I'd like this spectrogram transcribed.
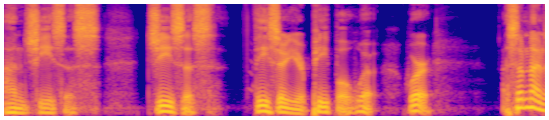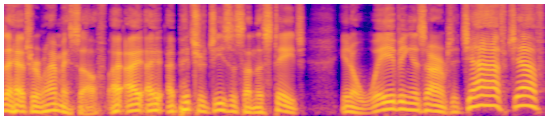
on Jesus? Jesus, these are your people. We're, we're sometimes I have to remind myself. I, I I picture Jesus on the stage, you know, waving his arms. Jeff, Jeff,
